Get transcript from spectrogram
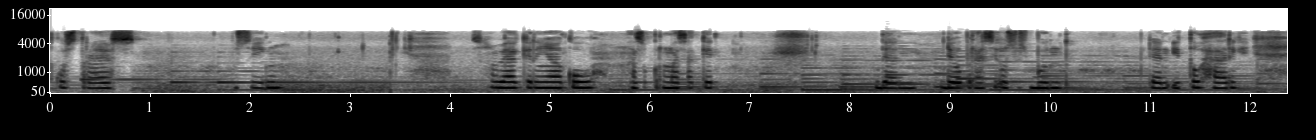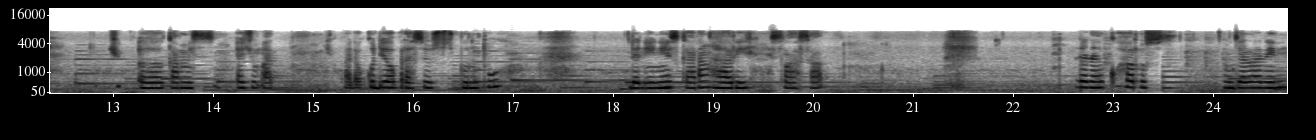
aku stres pusing. Sampai akhirnya aku masuk ke rumah sakit dan dioperasi usus buntu dan itu hari uh, Kamis eh Jumat. Jumat aku dioperasi usus buntu dan ini sekarang hari Selasa. Dan aku harus menjalani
